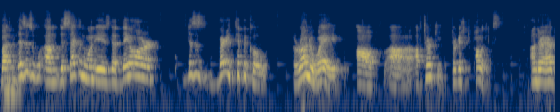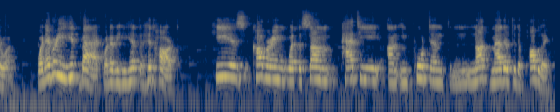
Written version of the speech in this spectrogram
But mm-hmm. this is um, the second one is that they are. This is very typical runaway of uh, of Turkey, Turkish politics under Erdogan. Whenever he hit back, whenever he hit hit hard, he is covering what the some petty, unimportant, not matter to the public.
